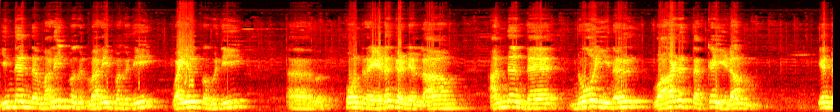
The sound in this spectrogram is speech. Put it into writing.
இந்தந்த மலைப்பகு மலைப்பகுதி வயல் பகுதி போன்ற இடங்கள் எல்லாம் அந்தந்த நோயினர் வாழத்தக்க இடம் என்ற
